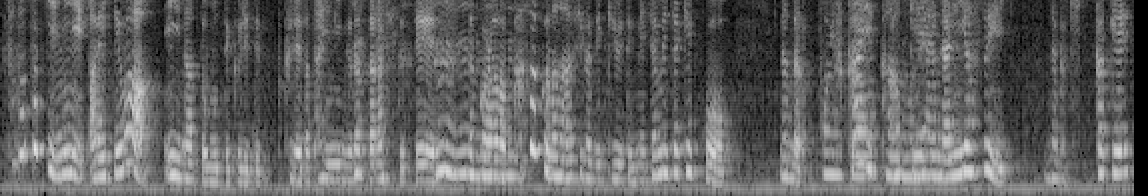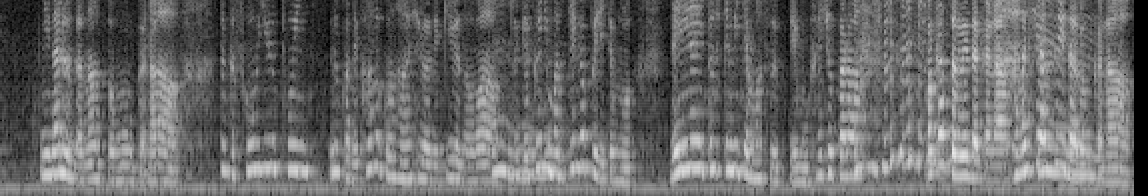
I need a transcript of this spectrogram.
その時に相手はいいなと思ってくれてくれたタイミングだったらしくて、だから家族の話ができるってめちゃめちゃ結構なんだろう深い関係になりやすいなんかきっかけになるんだなと思うからなんかそういうポイントなんかね家族の話ができるのは、うんうんうん。逆にマッチングアプリでも恋愛として見てますってもう最初から 分かった上だから話しやすいだろうから、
